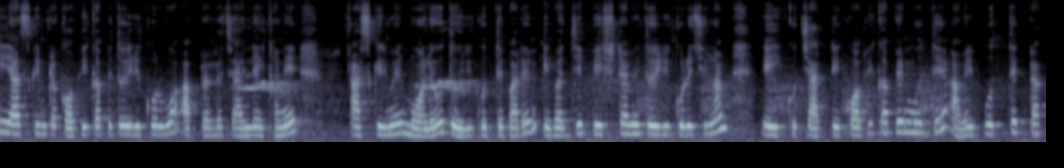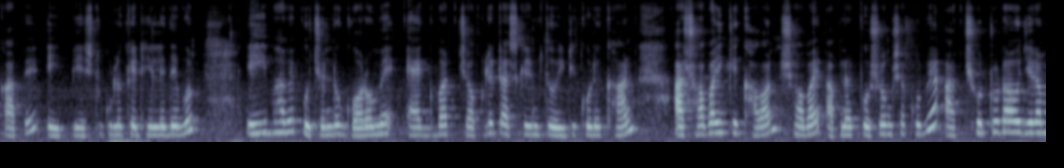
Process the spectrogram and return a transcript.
এই আইসক্রিমটা কফি কাপে তৈরি করব। আপনারা চাইলে এখানে আইসক্রিমের মলেও তৈরি করতে পারেন। এবার যে পেস্টটা আমি তৈরি করেছিলাম, এই চারটে কফি কাপের মধ্যে আমি প্রত্যেকটা কাপে এই পেস্টগুলোকে ঢেলে দেব। এইভাবে প্রচণ্ড গরমে একবার চকলেট আইসক্রিম তৈরি করে খান আর সবাইকে খাওয়ান। সবাই আপনার প্রশংসা করবে। আর ছোটরাও যেরকম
